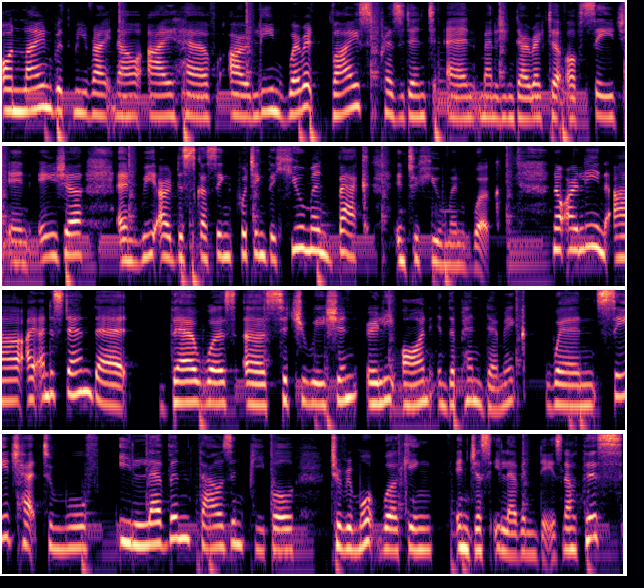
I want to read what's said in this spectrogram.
Online with me right now, I have Arlene Werrett, Vice President and Managing Director of Sage in Asia. And we are discussing putting the human back into human work. Now, Arlene, uh, I understand that there was a situation early on in the pandemic when Sage had to move 11,000 people to remote working in just 11 days. Now, this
